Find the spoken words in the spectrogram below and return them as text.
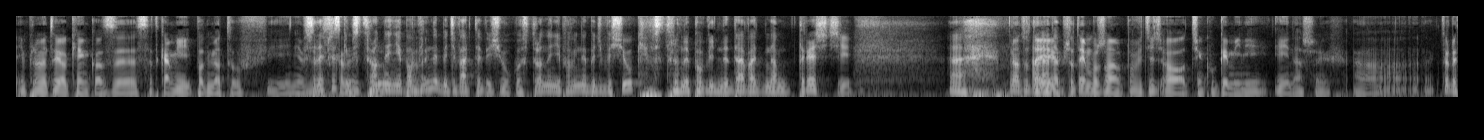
implementuje okienko z setkami podmiotów i nie Przede wszystkim strony nie powinny być warte wysiłku, strony nie powinny być wysiłkiem, strony powinny dawać nam treści. Ech, no tutaj, tutaj można powiedzieć o odcinku Gemini i naszych, a, który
